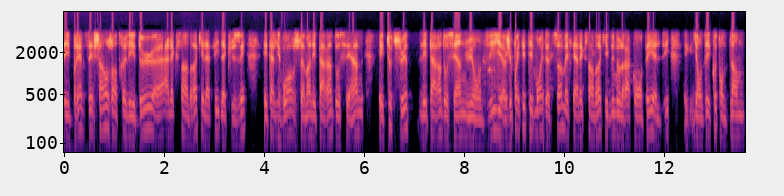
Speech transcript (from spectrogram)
des brefs échanges entre les deux. Alexandra, qui est la fille de l'accusé, est allée voir justement les parents d'Océane. Et tout de suite, les parents d'Océane lui ont dit, j'ai pas été témoin de ça, mais c'est Alexandra qui est venue nous le raconter. Elle dit, ils ont dit, écoute, on te blâme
